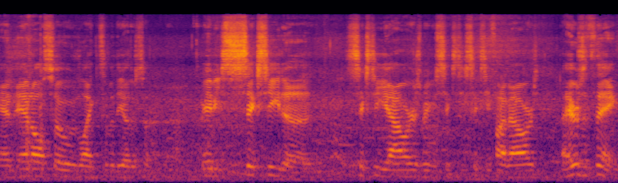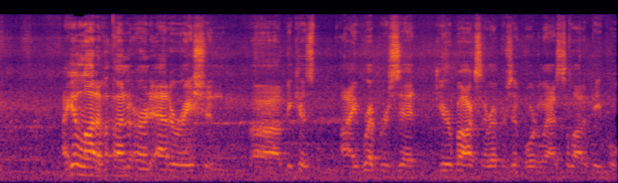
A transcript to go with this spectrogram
and, and also like some of the other stuff, maybe 60 to 60 hours, maybe 60, 65 hours. Now here's the thing, I get a lot of unearned adoration uh, because I represent Gearbox and I represent Borderlands to a lot of people.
